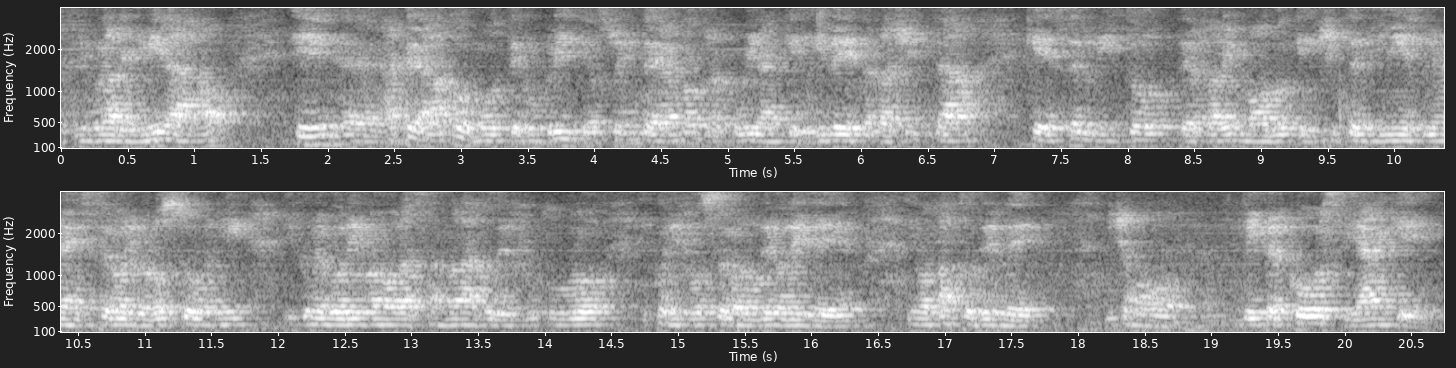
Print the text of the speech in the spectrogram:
al Tribunale di Milano e eh, ha creato molte rubriche al suo interno, tra cui anche idee per la città che è servito per fare in modo che i cittadini esprimessero i loro sogni di come volevano la San Donato del futuro e quali fossero le loro idee. Abbiamo fatto delle, diciamo, dei percorsi anche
